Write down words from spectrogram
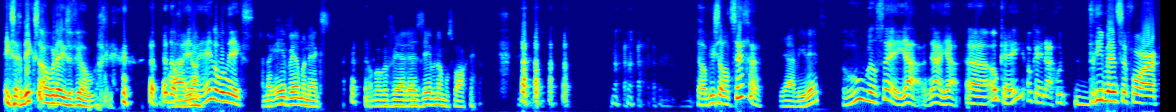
Ik zeg niks over deze film. Nog Ah, even ja. helemaal niks. en nog even helemaal niks. Nog ongeveer eh, zeven nummers wachten. Nou, wie zal het zeggen? Ja, wie weet. Who will say? Ja, ja, ja. Eh, Oké, oké. nou goed. Drie mensen voor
